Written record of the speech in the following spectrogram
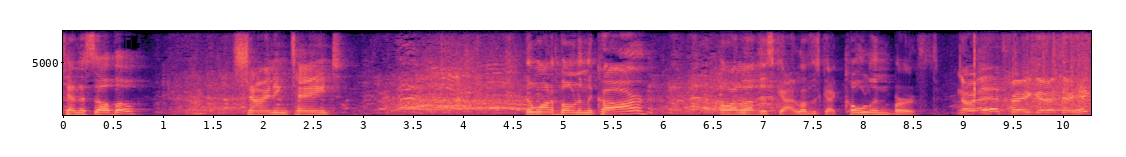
Tennis Elbow. Shining Taint. They want a bone in the car. Oh, I love this guy. I love this guy. Colin Birth. All right, that's very good right there. Hig-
